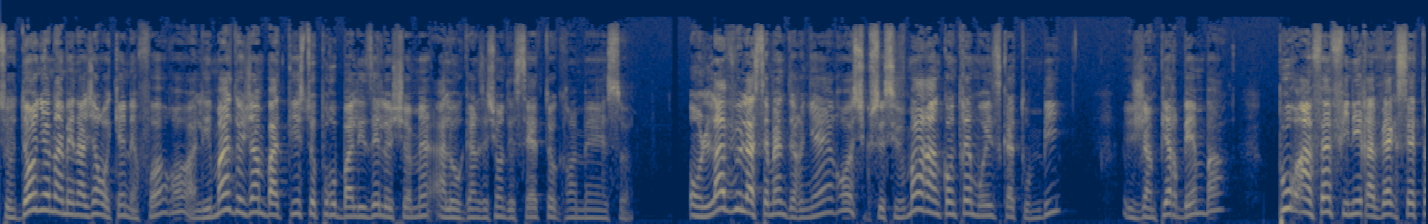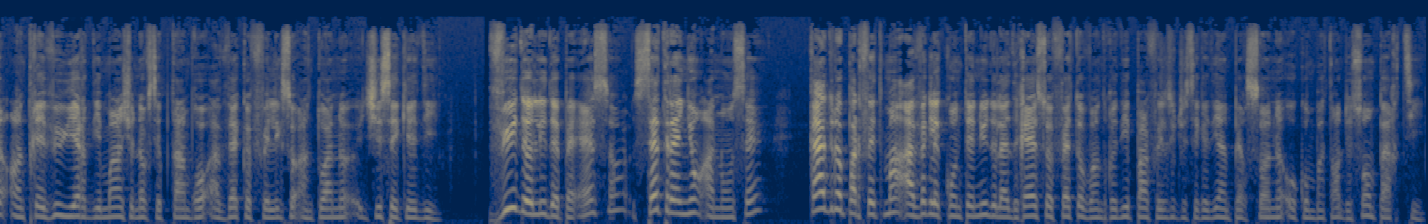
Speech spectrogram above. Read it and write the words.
Ce dernier n'aménageant aucun effort, à l'image de Jean-Baptiste pour baliser le chemin à l'organisation de cette grand-messe. On l'a vu la semaine dernière, successivement rencontrer Moïse Katumbi, Jean-Pierre Bemba, pour enfin finir avec cette entrevue hier dimanche 9 septembre avec Félix Antoine Tshisekedi. Vu de l'IDPS, cette réunion annoncée cadre parfaitement avec le contenu de l'adresse faite vendredi par Félix Tshisekedi en personne aux combattants de son parti.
